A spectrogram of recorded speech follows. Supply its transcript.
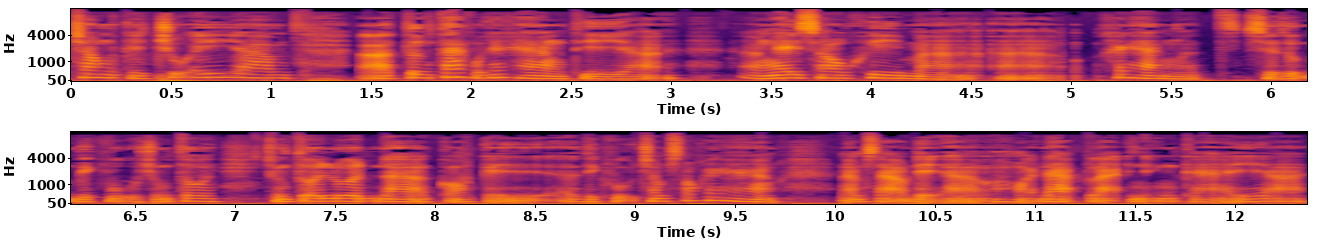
trong cái chuỗi à, à, tương tác với khách hàng thì à, à, ngay sau khi mà à, khách hàng mà sử dụng dịch vụ của chúng tôi chúng tôi luôn à, có cái dịch vụ chăm sóc khách hàng làm sao để à, hỏi đáp lại những cái à,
